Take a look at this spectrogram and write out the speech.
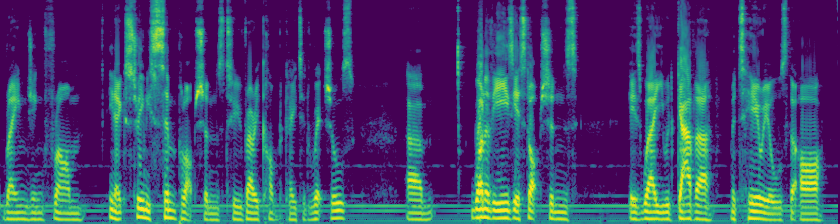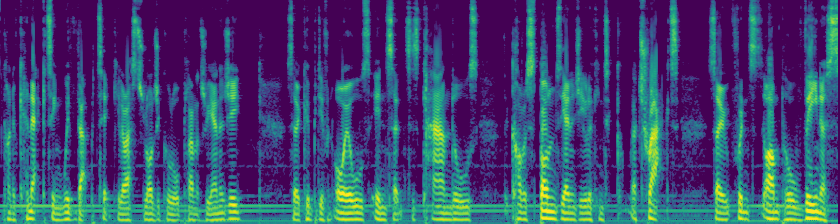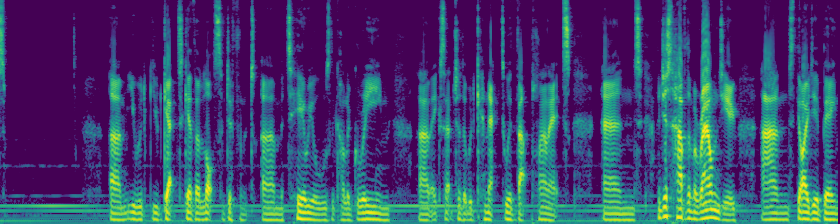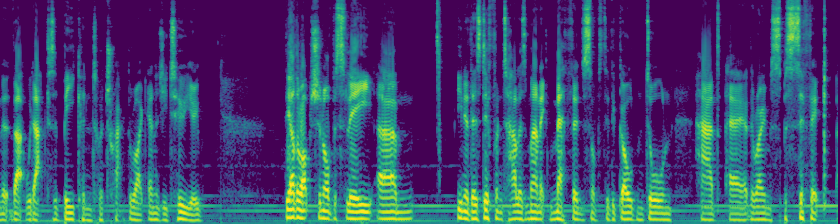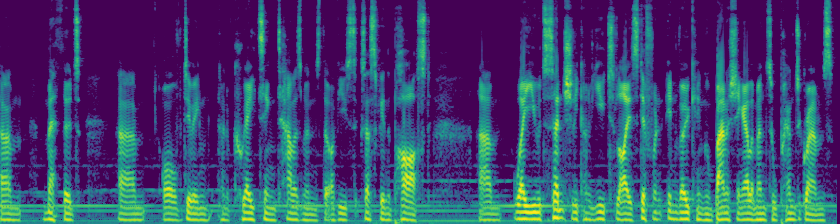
ranging from you know extremely simple options to very complicated rituals. Um, one of the easiest options is where you would gather materials that are kind of connecting with that particular astrological or planetary energy. So it could be different oils, incenses, candles that correspond to the energy you're looking to attract. So, for example, Venus um, you would you'd get together lots of different uh, materials, the color green, uh, etc., that would connect with that planet, and and just have them around you. And the idea being that that would act as a beacon to attract the right energy to you. The other option, obviously, um, you know, there's different talismanic methods. Obviously, the Golden Dawn had uh, their own specific um, method um, of doing kind of creating talismans that I've used successfully in the past, um, where you would essentially kind of utilize different invoking or banishing elemental pentagrams,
